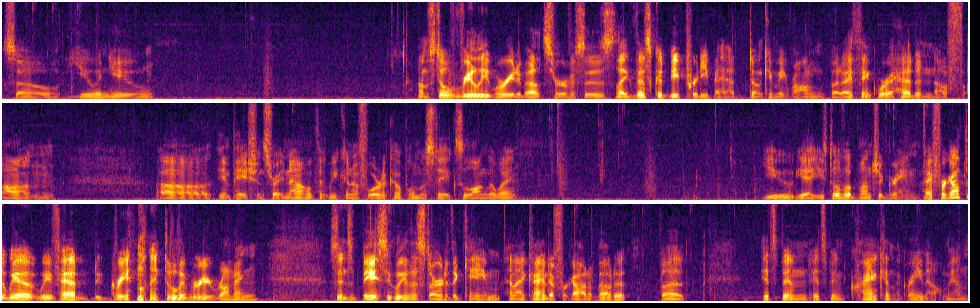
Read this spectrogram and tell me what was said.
So, you and you... I'm still really worried about services. Like, this could be pretty bad, don't get me wrong, but I think we're ahead enough on uh, impatience right now that we can afford a couple mistakes along the way. You, yeah, you still have a bunch of grain. I forgot that we have, we've had grain line delivery running since basically the start of the game, and I kind of forgot about it. But it's been it's been cranking the grain out, man.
